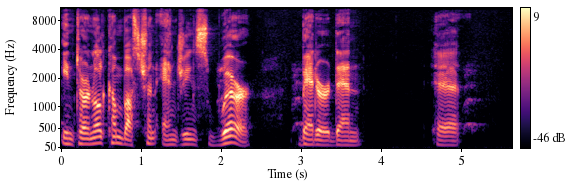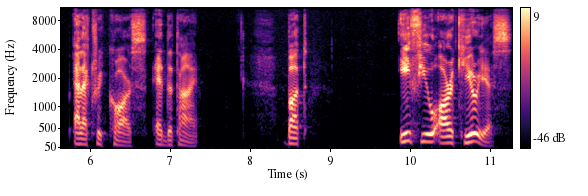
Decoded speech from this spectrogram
Internal combustion engines were better than uh, electric cars at the time. But if you are curious,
